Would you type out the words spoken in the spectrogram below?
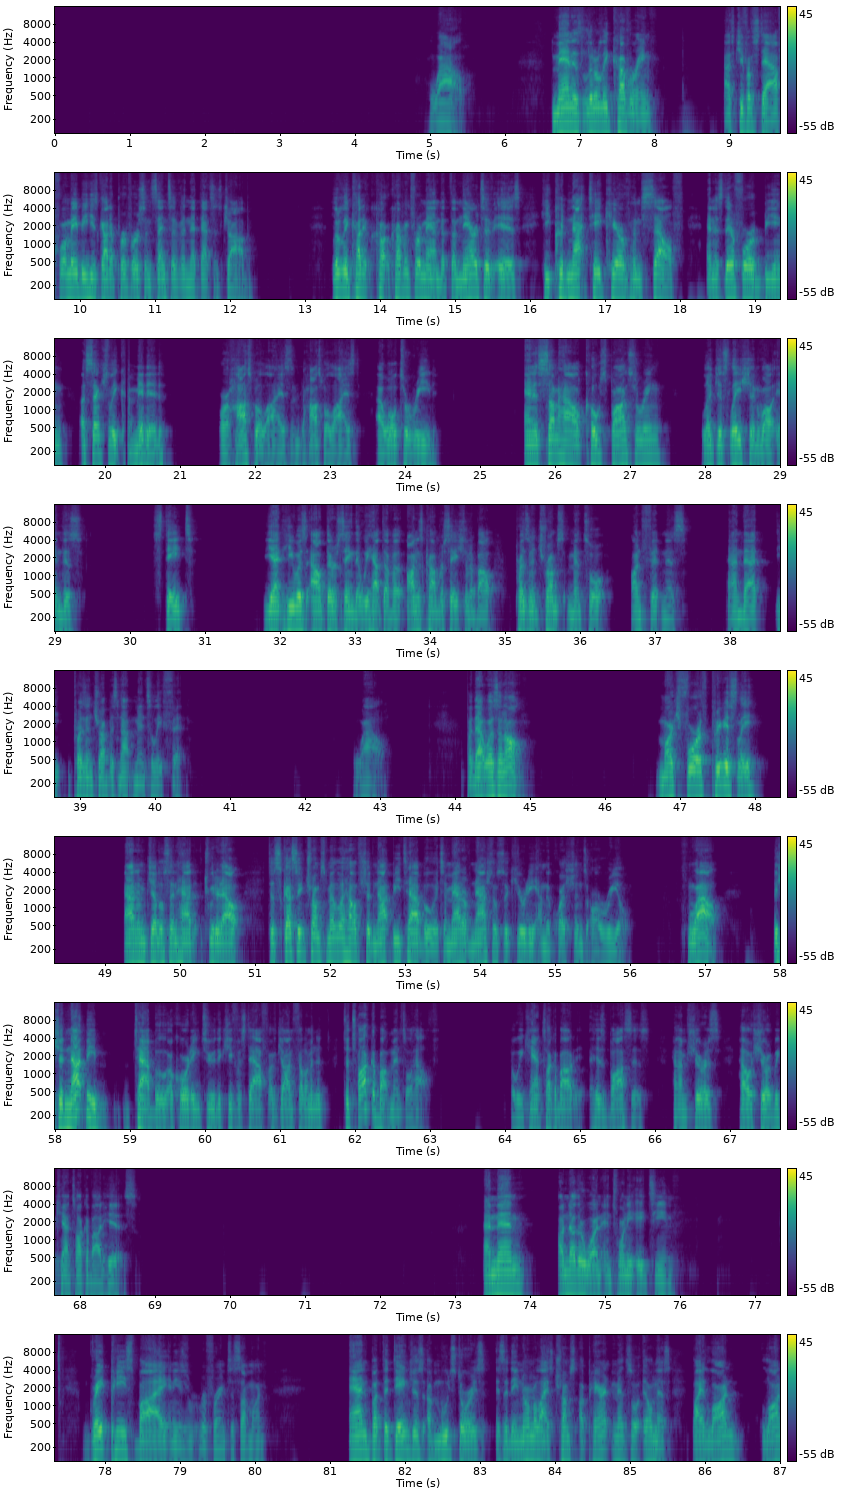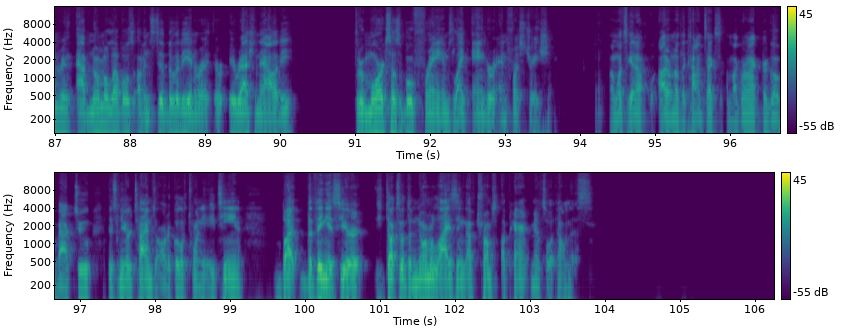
Wow. Man is literally covering as chief of staff. Well, maybe he's got a perverse incentive in that that's his job. Literally cutting, covering for a man that the narrative is he could not take care of himself and is therefore being essentially committed or hospitalized hospitalized at Walter Reed and is somehow co-sponsoring legislation while in this state yet he was out there saying that we have to have an honest conversation about President Trump's mental unfitness and that he, President Trump is not mentally fit. Wow. But that wasn't all. March 4th, previously, Adam Gentleson had tweeted out discussing Trump's mental health should not be taboo. It's a matter of national security, and the questions are real. Wow. It should not be taboo, according to the chief of staff of John Fetterman, to talk about mental health. But we can't talk about his bosses. And I'm sure as hell sure we can't talk about his. And then another one in 2018. Great piece by, and he's referring to someone. And but the dangers of mood stories is that they normalize Trump's apparent mental illness by laund- laundering abnormal levels of instability and ir- irrationality through more accessible frames like anger and frustration. And once again, I don't know the context. I'm not going to go back to this New York Times article of 2018. But the thing is, here he talks about the normalizing of Trump's apparent mental illness.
